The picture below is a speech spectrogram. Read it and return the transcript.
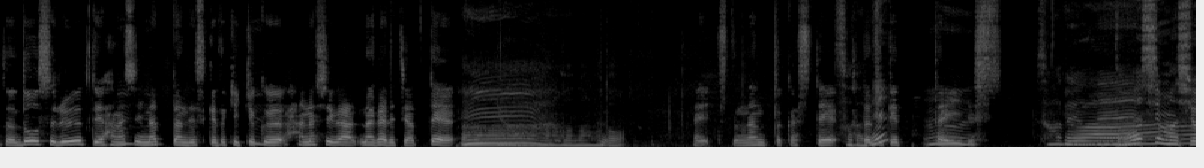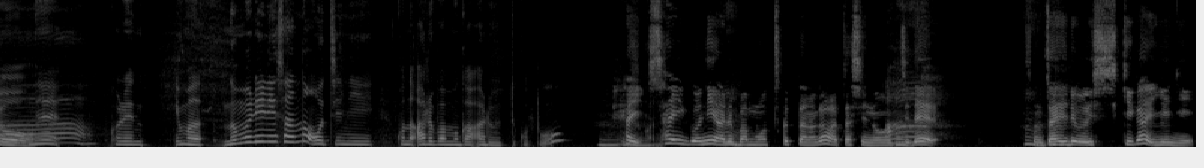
そのどうするっていう話になったんですけど、結局話が流れちゃって、あーなるほどなるほど。はい、ちょっとなんとかして片付けたいです。そうだよね。どうしましょう、ね。これ今野村りりさんのお家にこのアルバムがあるってこと？はい、最後にアルバムを作ったのが私のお家で、その材料一式が家に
